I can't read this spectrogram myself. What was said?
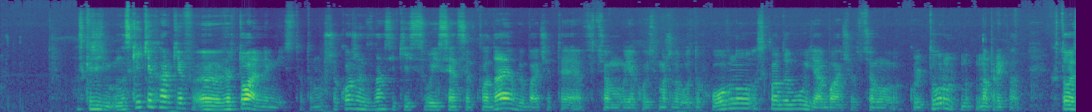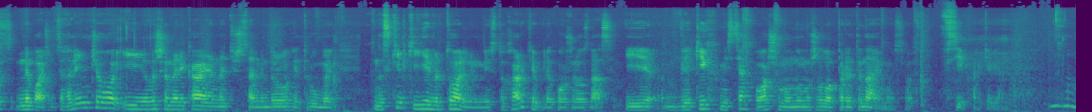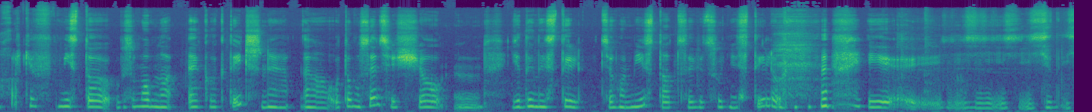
Скажіть, наскільки Харків е, віртуальне місто? Тому що кожен з нас якісь свої сенси вкладає. Ви бачите в цьому якусь, можливо, духовну складову, я бачу в цьому культурну, наприклад. Хтось не бачить взагалі нічого і лише нарікає на ті ж самі дороги, труби. Наскільки є віртуальним місто Харків для кожного з нас, і в яких місцях, по-вашому, ми можливо перетинаємось? От всі харків'яни? Ну, Харків місто безумовно еклектичне у тому сенсі, що єдиний стиль цього міста це відсутність стилю і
